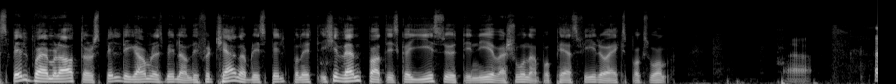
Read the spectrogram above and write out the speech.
spill på emulator. Spill de gamle spillene. De fortjener å bli spilt på nytt. Ikke vent på at de skal gis ut i nye versjoner på PS4 og Xbox One. Ja.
